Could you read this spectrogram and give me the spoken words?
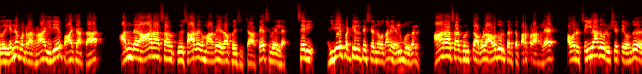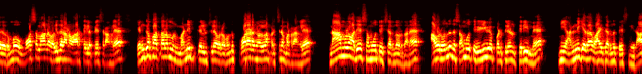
இவர் என்ன பண்றாருன்னா இதே பாஜக அந்த ஆராசாவுக்கு சாதகமாக ஏதாவது பேசிச்சா? பேசவே இல்லை. சரி இதே பட்டியலத்தை சேர்ந்தவர் தான் எல்முருகன் ஆராசா குறித்து அவ்வளவு அவதூறு கருத்தை பரப்புறாங்களே. அவர் செய்யாத ஒரு விஷயத்தை வந்து ரொம்ப மோசமான வல்கரான வார்த்தைகளை பேசுறாங்களே. எங்க பார்த்தாலும் மன்னிப்பு கேள்வி சொல்லி அவரை வந்து போராட்டங்கள் எல்லாம் பிரச்சனை பண்றாங்களே. நாமளும் அதே சமூகத்தை சேர்ந்தவர் தானே. அவர் வந்து இந்த சமூகத்தை இழிவுபடுத்தலன்னு தெரியுமே. நீ அன்னைக்கு ஏதாவது வாய் திறந்து பேசுனீரா?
